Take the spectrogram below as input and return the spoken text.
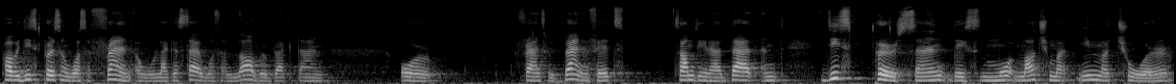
Probably this person was a friend, or like I said, was a lover back then, or friends with benefits, something like that. And this person, this more, much immature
